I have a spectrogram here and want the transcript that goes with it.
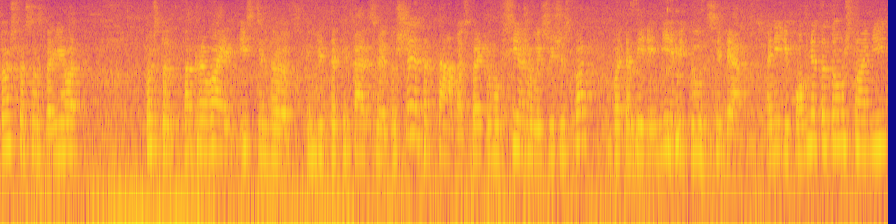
То, что создает, то, что накрывает истинную идентификацию души, это тамас. Поэтому все живые существа в этом мире не ведут себя. Они не помнят о том, что они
